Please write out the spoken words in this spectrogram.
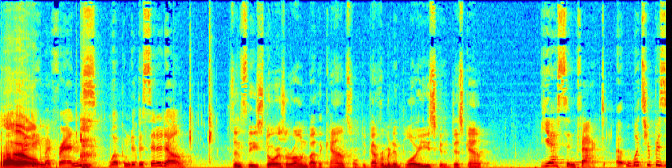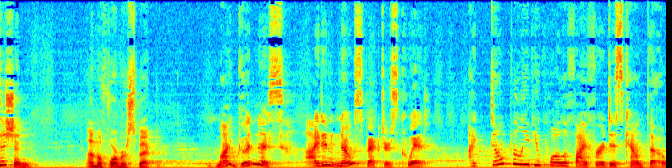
Oh. Good day, my friends. Welcome to the Citadel. Since these stores are owned by the Council, do government employees get a discount? Yes, in fact. Uh, what's your position? I'm a former Spectre. My goodness, I didn't know Spectres quit. I don't believe you qualify for a discount, though.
